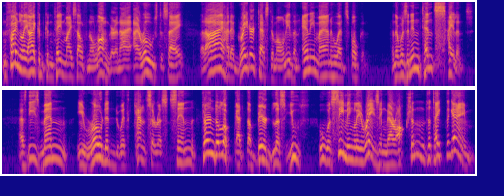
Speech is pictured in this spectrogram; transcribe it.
And finally, I could contain myself no longer, and I, I rose to say that I had a greater testimony than any man who had spoken. And there was an intense silence as these men, eroded with cancerous sin, turned to look at the beardless youth who was seemingly raising their auction to take the game.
